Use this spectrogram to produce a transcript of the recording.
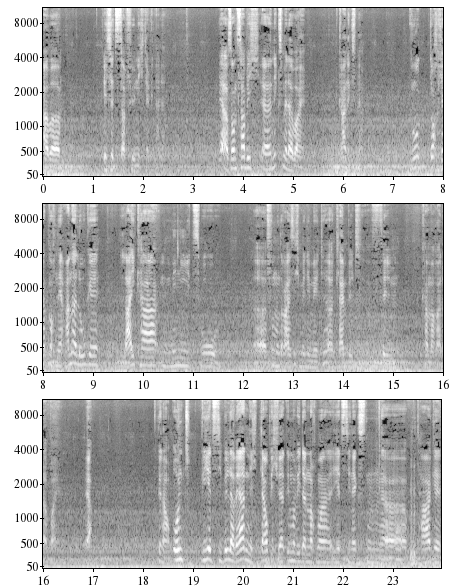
aber ist jetzt dafür nicht der Knaller. Ja, sonst habe ich äh, nichts mehr dabei. Gar nichts mehr. Nur, doch, ich habe noch eine analoge Leica Mini 2 äh, 35 mm Kleinbildfilmkamera dabei. Ja. Genau. Und wie jetzt die Bilder werden, ich glaube, ich werde immer wieder nochmal jetzt die nächsten äh, Tage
